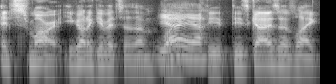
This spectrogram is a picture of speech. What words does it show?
it's smart you got to give it to them Yeah, Like, yeah. the- these guys have like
